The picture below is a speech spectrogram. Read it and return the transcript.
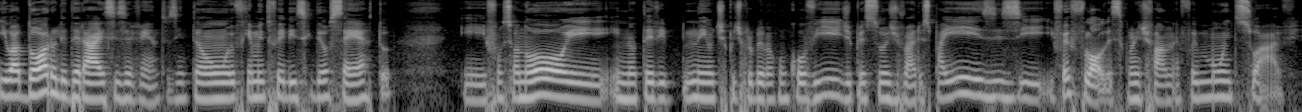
E eu adoro liderar esses eventos, então eu fiquei muito feliz que deu certo e funcionou e, e não teve nenhum tipo de problema com Covid, pessoas de vários países e, e foi flawless, como a gente fala, né? Foi muito suave.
